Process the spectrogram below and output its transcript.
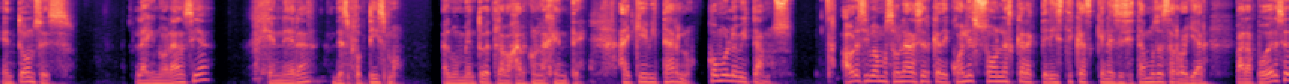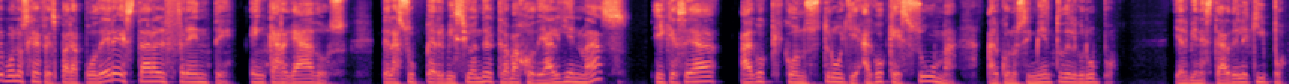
Entonces, la ignorancia genera despotismo al momento de trabajar con la gente. Hay que evitarlo. ¿Cómo lo evitamos? Ahora sí vamos a hablar acerca de cuáles son las características que necesitamos desarrollar para poder ser buenos jefes, para poder estar al frente, encargados de la supervisión del trabajo de alguien más y que sea algo que construye, algo que suma al conocimiento del grupo y al bienestar del equipo,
